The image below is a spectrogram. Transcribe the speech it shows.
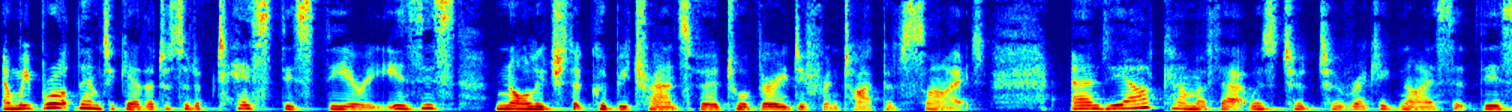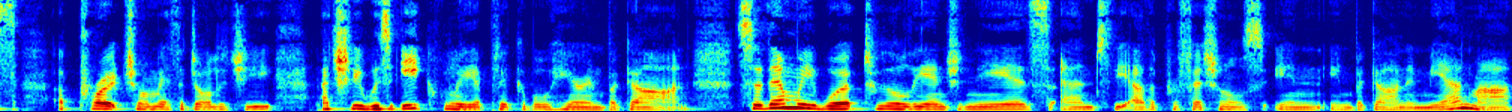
And we brought them together to sort of test this theory. Is this knowledge that could be transferred to a very different type of site? And the outcome of that was to, to recognize that this approach or methodology actually was equally applicable here in Bagan. So then we worked with all the engineers and the other professionals in, in Bagan in Myanmar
